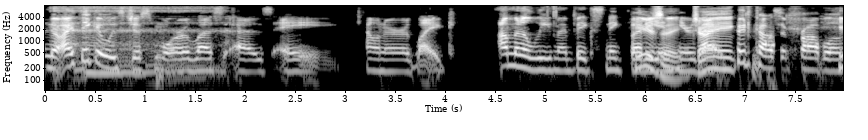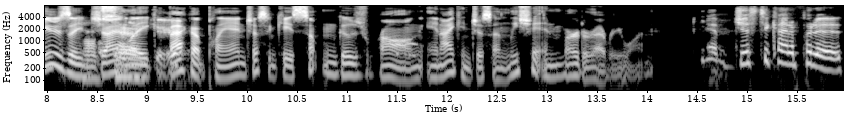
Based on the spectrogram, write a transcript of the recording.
No, I think it was just more or less as a counter, like I'm gonna leave my big snake buddy Here's in here giant- that could cause a problem. here's a Oh, giant like okay. backup plan just in case something goes wrong, and I can just unleash it and murder everyone. yeah, just to kind of put a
